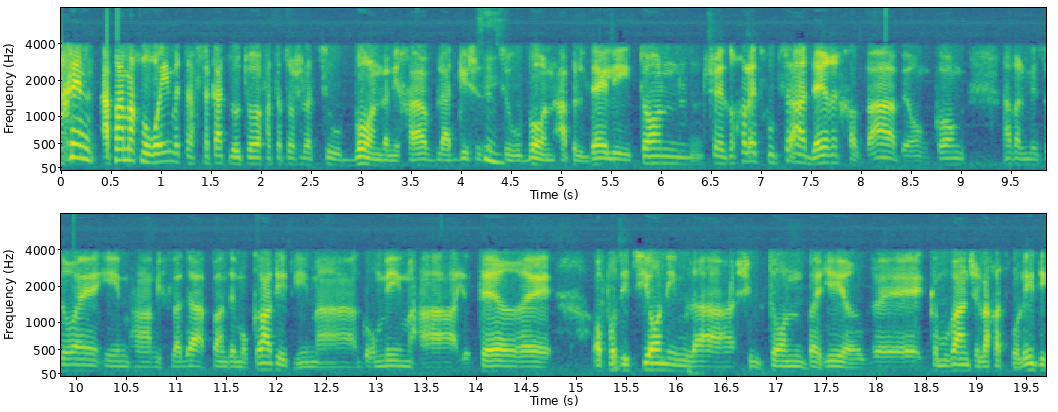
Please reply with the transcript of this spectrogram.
אכן, הפעם אנחנו רואים את הפסקת פעילותו והפצתו של הצהובון, ואני חייב להדגיש שזה Hmm. צהובון, אפל דיילי, עיתון שזוכה לתפוצה די רחבה בהונג קונג, אבל מזוהה עם המפלגה הפן-דמוקרטית, עם הגורמים היותר אה, אופוזיציוניים לשלטון בהיר, וכמובן שלחץ פוליטי,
